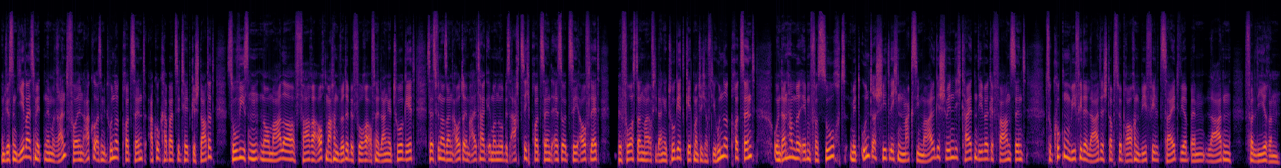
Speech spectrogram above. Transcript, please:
Und wir sind jeweils mit einem randvollen Akku, also mit 100 Prozent Akkukapazität gestartet, so wie es ein normaler Fahrer auch machen würde, bevor er auf eine lange Tour geht. Heißt, wenn er sein Auto im Alltag immer nur bis 80 Prozent SOC auflädt, bevor es dann mal auf die lange Tour geht, geht man natürlich auf die 100 Prozent. Und dann haben wir eben versucht, mit unterschiedlichen Maximalgeschwindigkeiten, die wir gefahren sind, zu gucken, wie viele Ladestops wir brauchen, wie viel Zeit wir beim Laden verlieren.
